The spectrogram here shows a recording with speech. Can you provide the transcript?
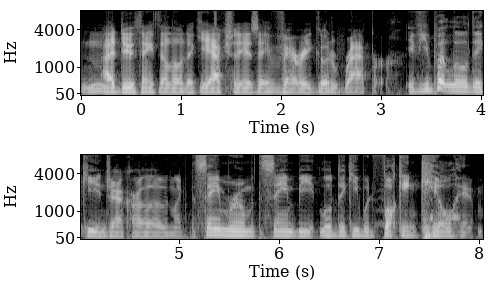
Mm. I do think that Lil Dicky actually is a very good rapper. if you put Lil Dicky and Jack Harlow in like the same room with the same beat, Lil Dicky would fucking kill him.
